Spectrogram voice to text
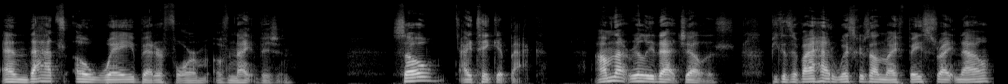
And that's a way better form of night vision. So I take it back. I'm not really that jealous because if I had whiskers on my face right now,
